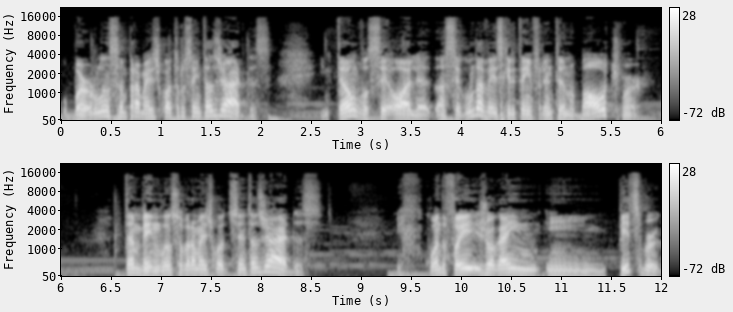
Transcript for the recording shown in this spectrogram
o Burrow lançando para mais de 400 jardas. Então, você olha, na segunda vez que ele está enfrentando Baltimore, também lançou para mais de 400 jardas. Quando foi jogar em, em Pittsburgh,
